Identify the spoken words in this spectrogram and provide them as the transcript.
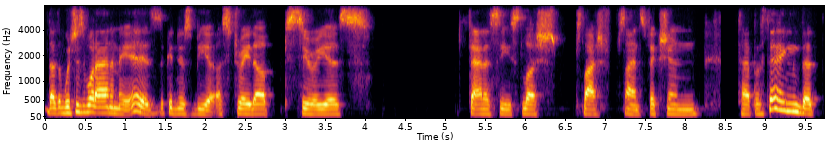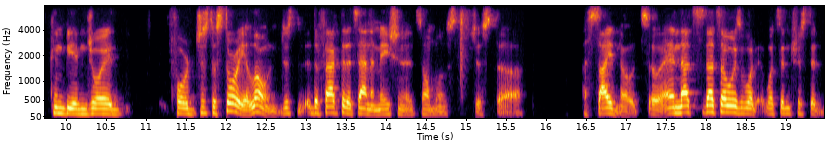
that which is what anime is. It can just be a, a straight up serious fantasy slash slash science fiction type of thing that can be enjoyed for just the story alone. Just the fact that it's animation, it's almost just a side note. So, and that's that's always what what's interested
